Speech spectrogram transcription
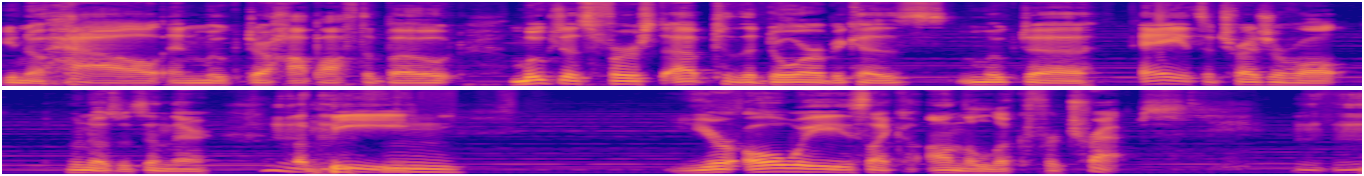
you know Hal and Mukta hop off the boat. Mukta's first up to the door because Mukta, a, it's a treasure vault. Who knows what's in there? But B, Mm, you're always like on the look for traps. hmm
